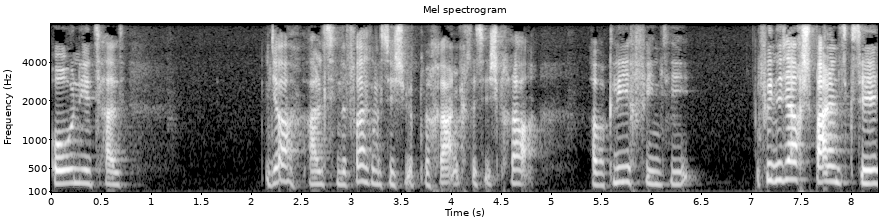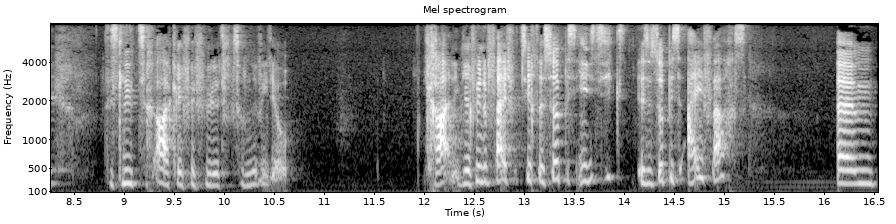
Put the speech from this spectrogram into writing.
ohne jetzt halt, ja, alles hinterfragen, weil sonst wird man krank, das ist klar. Aber gleich finde ich, finde ich auch spannend zu sehen, dass Leute sich angegriffen fühlen von so einem Video keine Ahnung, ich finde Fleischverzicht ist so etwas Easyes, also so etwas Einfaches. Ähm,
